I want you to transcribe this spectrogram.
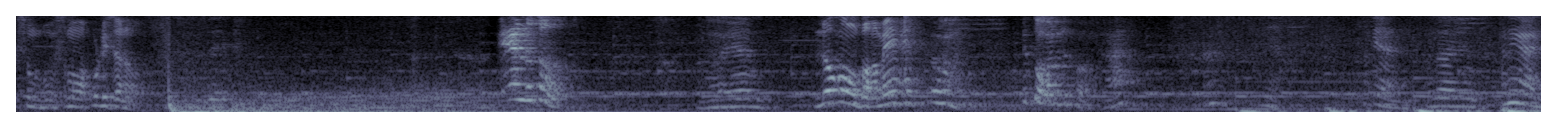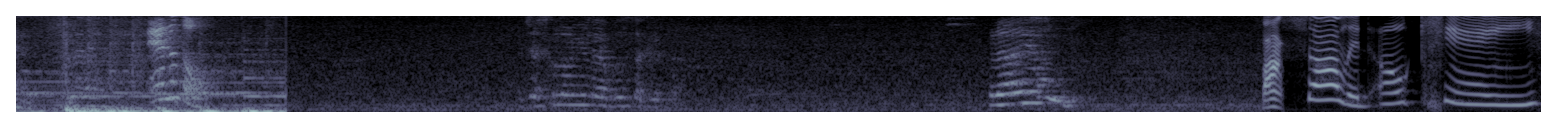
nagsumbong sa mga pulis, ano? Hindi. Eh, ano to? Wala yan. Loko mo ba kami? Ah, Ito, ano to? Ha? Ha? Ano yan? wala yan. Ano yan? Wala yan. Eh, ano to? Adjust ko lang yung level saglit ah. Wala yan. Solid, okay.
